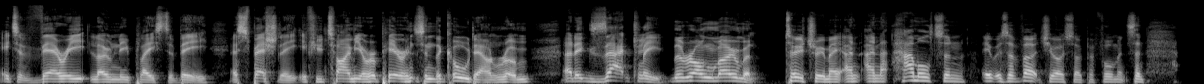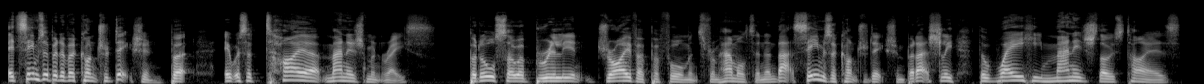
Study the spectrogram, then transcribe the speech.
it's a very lonely place to be, especially if you time your appearance in the cool down room at exactly the wrong moment. Too true, mate. And and Hamilton, it was a virtuoso performance, and it seems a bit of a contradiction, but it was a tyre management race, but also a brilliant driver performance from Hamilton, and that seems a contradiction. But actually, the way he managed those tyres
